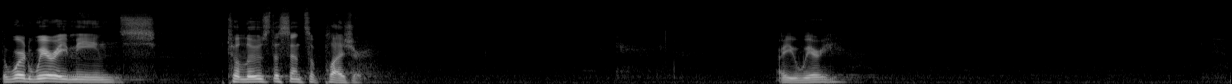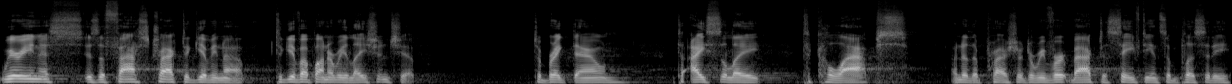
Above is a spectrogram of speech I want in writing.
The word weary means to lose the sense of pleasure. Are you weary? Weariness is a fast track to giving up, to give up on a relationship, to break down, to isolate, to collapse under the pressure, to revert back to safety and simplicity.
